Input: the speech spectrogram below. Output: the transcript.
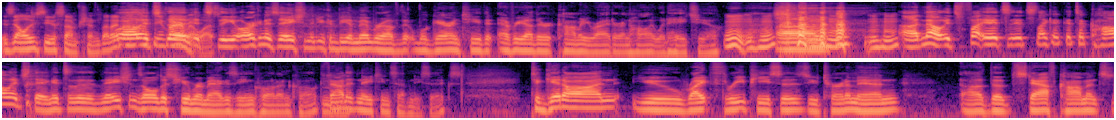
Is always the assumption, but I don't know Well, what it's the the, it's was. the organization that you can be a member of that will guarantee that every other comedy writer in Hollywood hates you. Mm-hmm. Um, uh, no, it's fu- it's it's like a, it's a college thing. It's the nation's oldest humor magazine, quote unquote, Mm-hmm. founded in 1876. To get on, you write three pieces, you turn them in. Uh, the staff comments,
